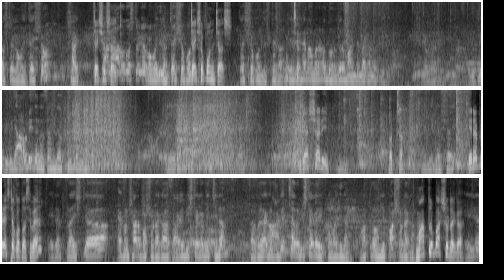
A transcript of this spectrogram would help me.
দশ টাকা কমাই চারশো ষাট। 460 আরও দশ টাকা কমাই দিলাম চারশো চারশো পঞ্চাশ। চারশো পঞ্চাশ টাকা। এই আচ্ছা। আমার একটা দরজার বান্ডেল লাগানো আছে। এই যে পেটি পেটি আরও ডিজাইন আছে আমি গ্যাস শাড়ি? আচ্ছা। এটার প্রাইসটা কত আছে ভাই? এটার প্রাইসটা এখন সাড়ে পাঁচশো টাকা আছে। আগে বিশ টাকা বেচছিলাম তারপরে এখন আগের চেয়ে আরও বিশ টাকা রেট কমাই দিলাম। মাত্র অনলি পাঁচশো টাকা। মাত্র পাঁচশো টাকা? এইটা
